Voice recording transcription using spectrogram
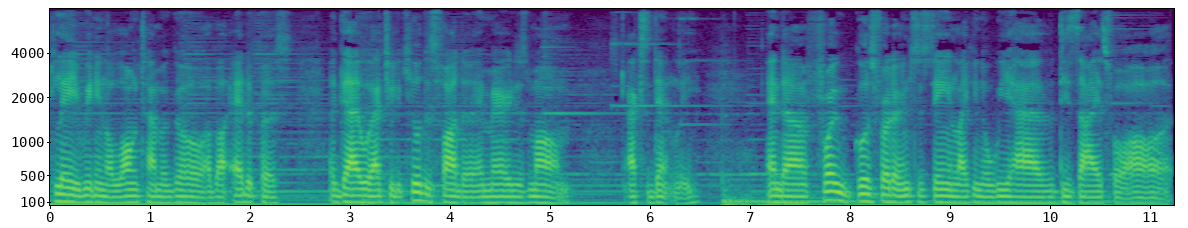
play reading a long time ago about Oedipus, a guy who actually killed his father and married his mom accidentally. And uh, Freud goes further into saying, like, you know, we have desires for our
